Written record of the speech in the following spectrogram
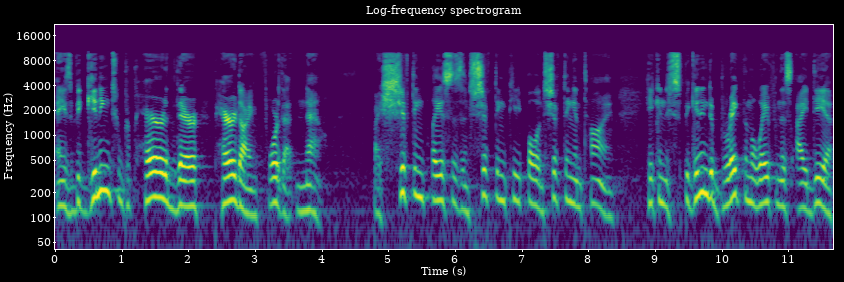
And He's beginning to prepare their paradigm for that now by shifting places and shifting people and shifting in time, he can beginning to break them away from this idea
